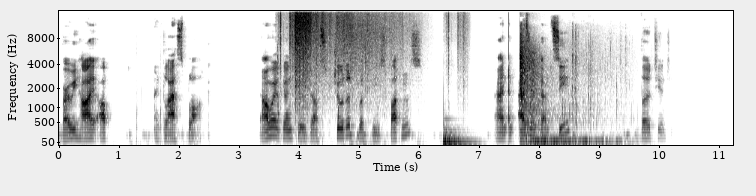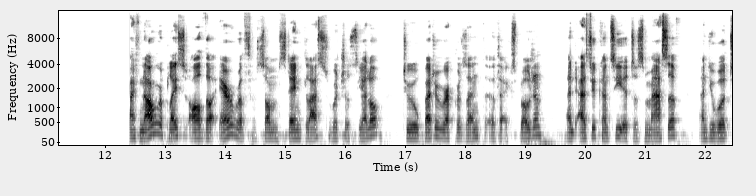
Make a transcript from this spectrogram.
very high up a glass block. Now we're going to just shoot it with these buttons. And as you can see, the TNT. I've now replaced all the air with some stained glass, which is yellow, to better represent the explosion. And as you can see, it is massive and you would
